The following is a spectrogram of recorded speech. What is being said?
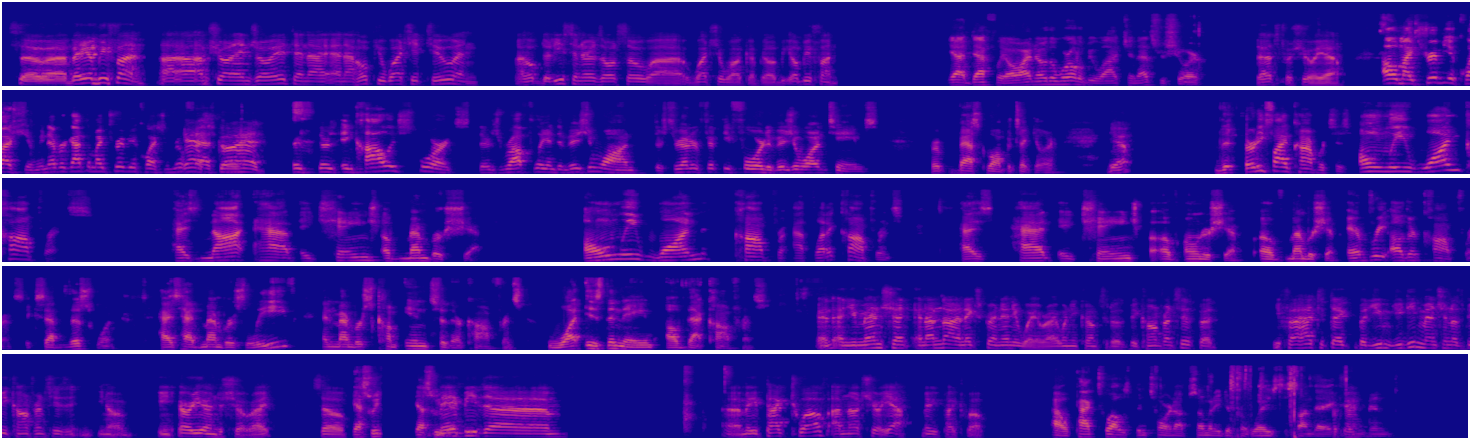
so, uh, but it'll be fun. Uh, I'm sure I enjoy it, and I and I hope you watch it too. And I hope the listeners also uh, watch the World Cup. It'll be it'll be fun. Yeah, definitely. Oh, I know the world will be watching. That's for sure. That's for sure. Yeah. Oh, my trivia question. We never got to my trivia question. Real yes, fast. go ahead. There's, there's in college sports. There's roughly in Division One. There's 354 Division One teams for basketball in particular. Yeah. The 35 conferences. Only one conference has not have a change of membership. Only one conference, athletic conference, has had a change of ownership of membership. Every other conference except this one has had members leave and members come into their conference. What is the name of that conference? And and you mentioned, and I'm not an expert anyway, right, when it comes to those big conferences, but if I had to take, but you you did mention those big conferences, you know, in, earlier in the show, right? So yes, we yes we maybe did. the um, uh, maybe Pac-12. I'm not sure. Yeah, maybe Pac-12. Oh, Pac-12 has been torn up so many different ways to Sunday okay. and been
